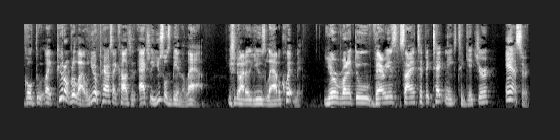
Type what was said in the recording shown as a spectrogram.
go through like people don't realize when you're a parapsychologist, actually you're supposed to be in the lab. You should know how to use lab equipment. You're running through various scientific techniques to get your answer.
